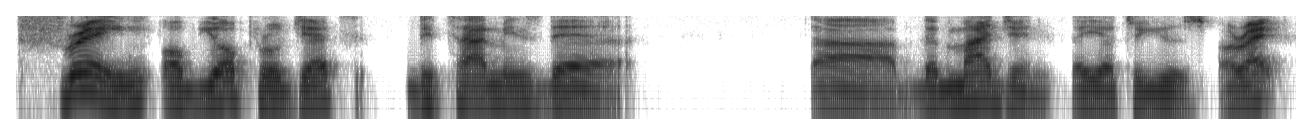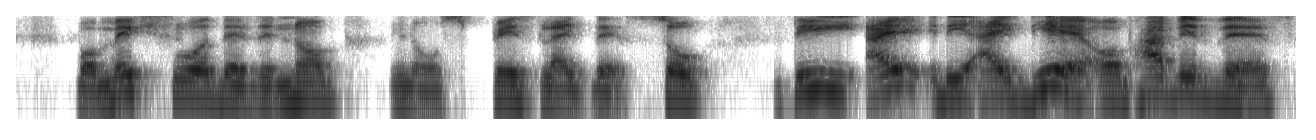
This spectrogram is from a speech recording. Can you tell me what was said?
frame of your project determines the uh, the margin that you're to use. All right. But make sure there's enough, you know, space like this. So the I the idea of having this,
